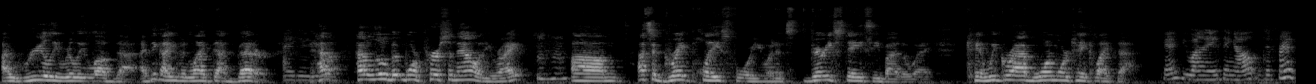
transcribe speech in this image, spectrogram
I really, really love that. I think I even like that better. I do. Had, had a little bit more personality, right? Mm -hmm. Um, that's a great place for you, and it's very Stacey, by the way. Can we grab one more take like that? Okay, you want anything else different?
